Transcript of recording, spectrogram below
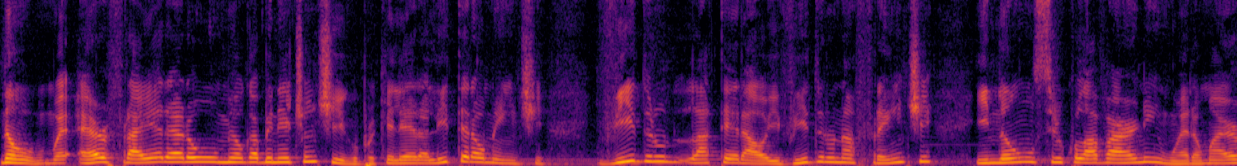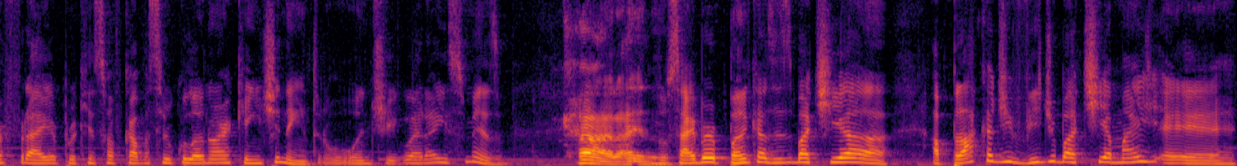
Não, air fryer era o meu gabinete antigo, porque ele era literalmente vidro lateral e vidro na frente e não circulava ar nenhum. Era uma air fryer porque só ficava circulando ar quente dentro. O antigo era isso mesmo. Caralho. No Cyberpunk, às vezes batia. A placa de vídeo batia mais. é,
